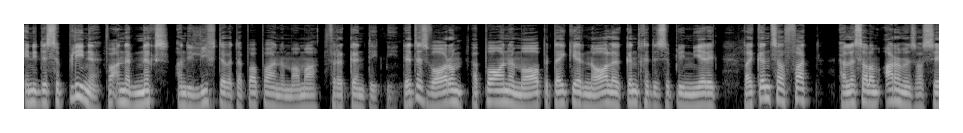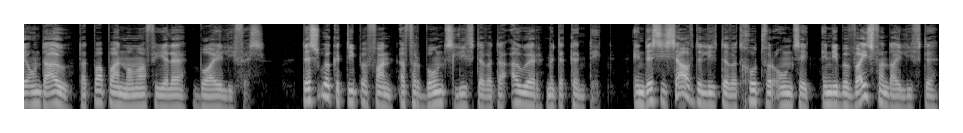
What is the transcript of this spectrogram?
En die dissipline verander niks aan die liefde wat 'n pappa en 'n mamma vir 'n kind het nie. Dit is waarom 'n pa en 'n ma baie keer na hulle kind gedissiplineer het, daai kind sal vat Hulle sal hom arm en sal sê onthou dat pappa en mamma vir julle baie lief is. Dis ook 'n tipe van 'n verbondsliefde wat 'n ouer met 'n kind het. En dis dieselfde liefde wat God vir ons het en die bewys van daai liefde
